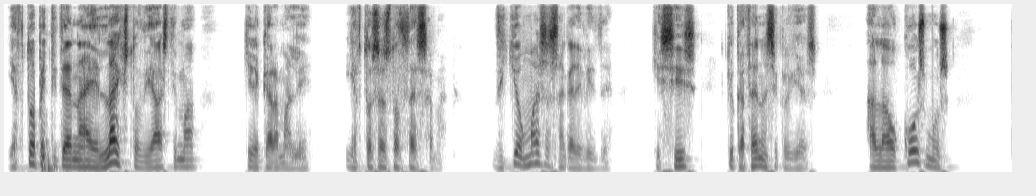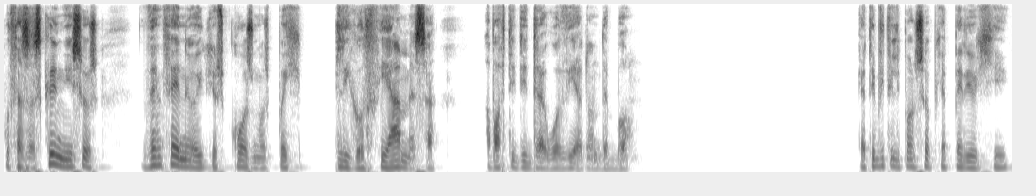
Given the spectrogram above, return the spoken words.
Γι' αυτό απαιτείται ένα ελάχιστο διάστημα, κύριε Καραμαλή. Γι' αυτό σας το θέσαμε. Δικαίωμά σας να κατεβείτε. Και εσείς και ο καθένας εκλογές. Αλλά ο κόσμος που θα σας κρίνει ίσως δεν θα είναι ο ίδιος κόσμος που έχει πληγωθεί άμεσα από αυτή την τραγωδία των τεμπών. Κατεβείτε λοιπόν σε όποια περιοχή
